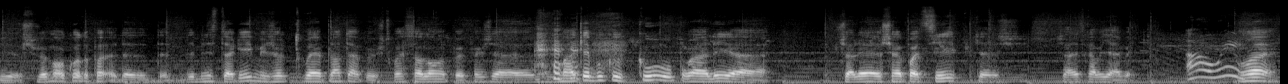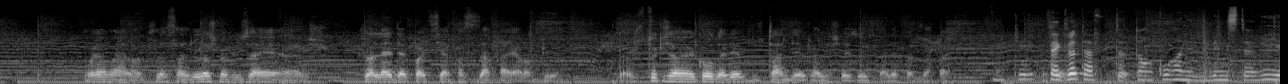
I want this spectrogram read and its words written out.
Puis euh, je suivais mon cours de, de- mais je le trouvais plate un peu. Je trouvais ça long un peu. Fait que je, je manquais beaucoup de cours pour aller. euh, j'allais chez un potier, puis que j'allais travailler avec. Ah oui! Ouais, vraiment. Alors, là, ça- là, je m'amusais. euh, je, je l'aidais le potier à faire ses affaires. puis, euh, surtout que j'avais un cours de livre, du temps de livre, j'allais chez eux, il fallait faire des affaires. OK. Fait que là, t'as- ton cours en ébénisterie,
